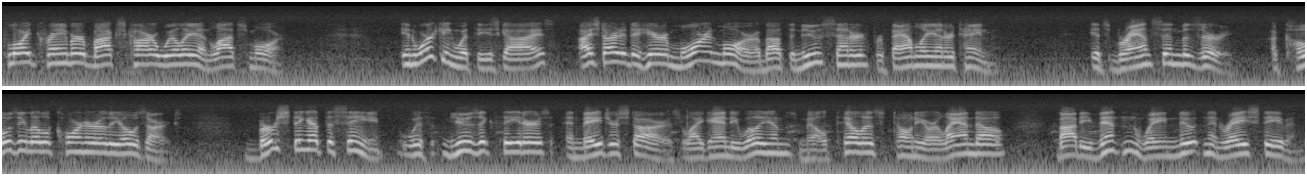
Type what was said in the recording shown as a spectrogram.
Floyd Cramer, Boxcar Willie, and lots more. In working with these guys, I started to hear more and more about the new Center for Family Entertainment. It's Branson, Missouri, a cozy little corner of the Ozarks, bursting at the seam with music theaters and major stars like Andy Williams, Mel Tillis, Tony Orlando, Bobby Vinton, Wayne Newton, and Ray Stevens.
